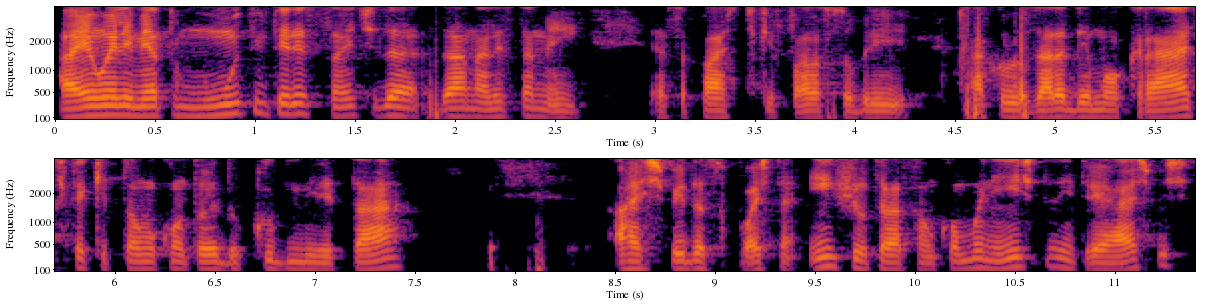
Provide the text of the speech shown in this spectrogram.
Aí um elemento muito interessante da, da análise também, essa parte que fala sobre a cruzada democrática que toma o controle do clube militar a respeito da suposta infiltração comunista, entre aspas,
